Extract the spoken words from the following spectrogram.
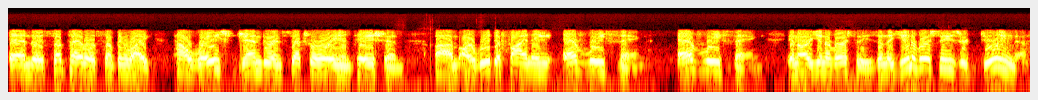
And the subtitle is something like How Race, Gender, and Sexual Orientation um, Are Redefining Everything, Everything in our universities. And the universities are doing this.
